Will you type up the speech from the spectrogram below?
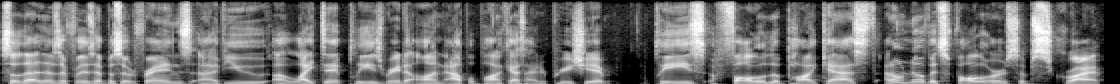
So that does it for this episode, friends. Uh, if you uh, liked it, please rate it on Apple Podcasts. I'd appreciate it. Please follow the podcast. I don't know if it's follow or subscribe.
